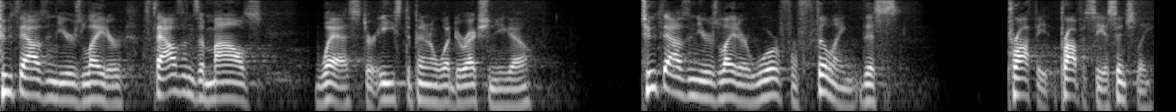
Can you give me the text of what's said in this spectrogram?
2,000 years later, thousands of miles west or east, depending on what direction you go, 2,000 years later, we're fulfilling this prophecy, essentially.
